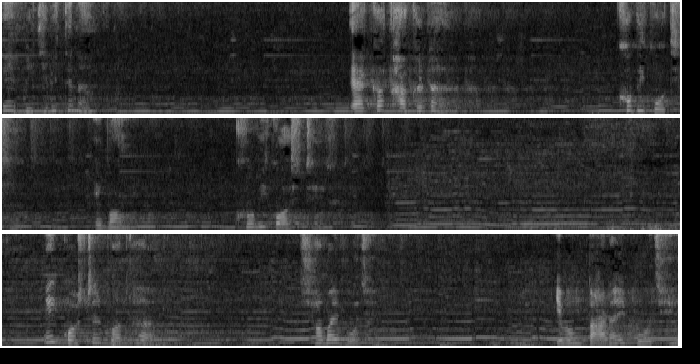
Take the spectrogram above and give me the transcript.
এই পৃথিবীতে না একা থাকাটা খুবই কঠিন এবং খুবই কষ্টের। এই কষ্টের কথা সবাই বোঝেন এবং তারাই বোঝে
